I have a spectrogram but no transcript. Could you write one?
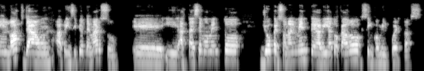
en, lockdown a principios de marzo eh, y hasta ese momento yo personalmente había tocado 5.000 puertas.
